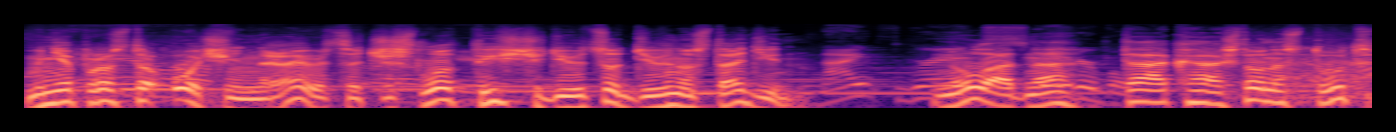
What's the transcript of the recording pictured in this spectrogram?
Мне просто очень нравится число 1991. Ну ладно. Так, а что у нас тут?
